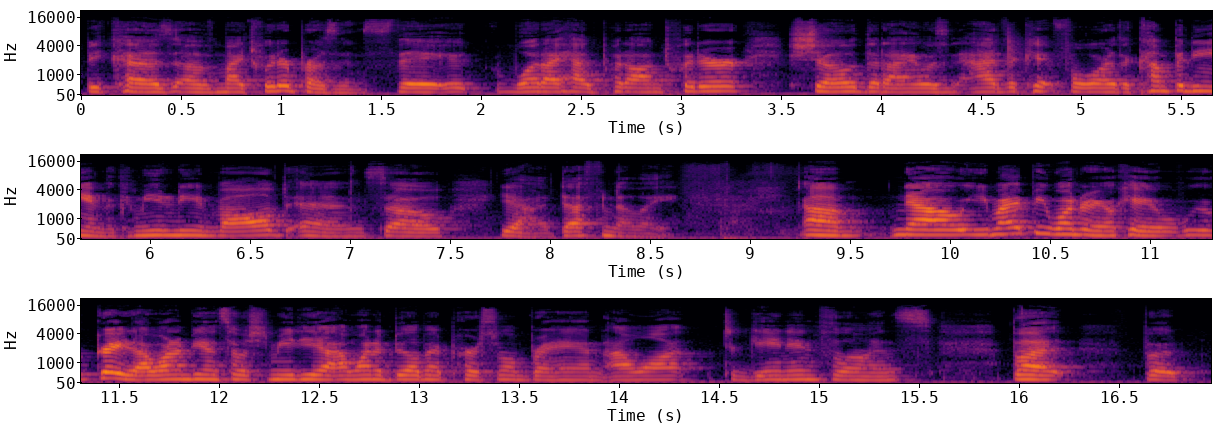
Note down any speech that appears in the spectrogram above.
because of my Twitter presence. They what I had put on Twitter showed that I was an advocate for the company and the community involved, and so yeah, definitely. Um, now you might be wondering, okay, well, great. I want to be on social media. I want to build my personal brand. I want to gain influence, but but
